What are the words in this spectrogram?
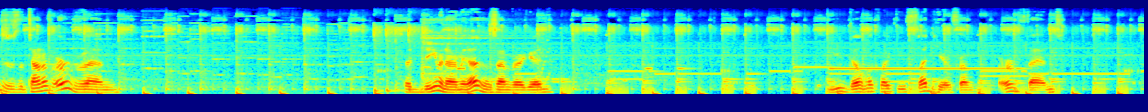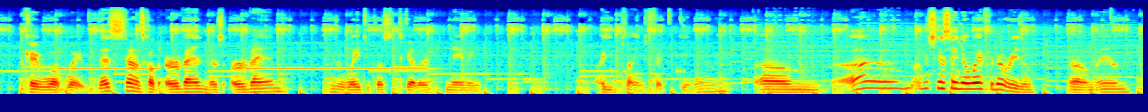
This is the town of Irvan. The demon army, that doesn't sound very good. You don't look like you fled here from Irvan. Okay, what, wait. This town's called Irvan. There's Irvan. These are way too close together naming. Are you planning to fight the demon army? Um, um, I'm just gonna say no way for no reason. Oh, man.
